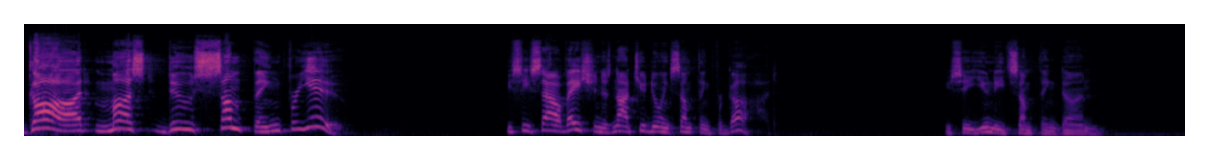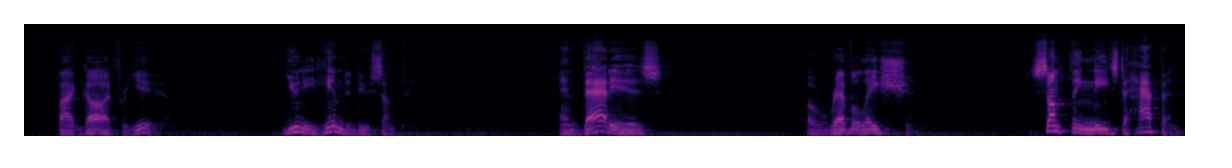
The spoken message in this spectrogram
God must do something for you. You see, salvation is not you doing something for God. You see, you need something done by God for you. You need Him to do something. And that is a revelation. Something needs to happen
